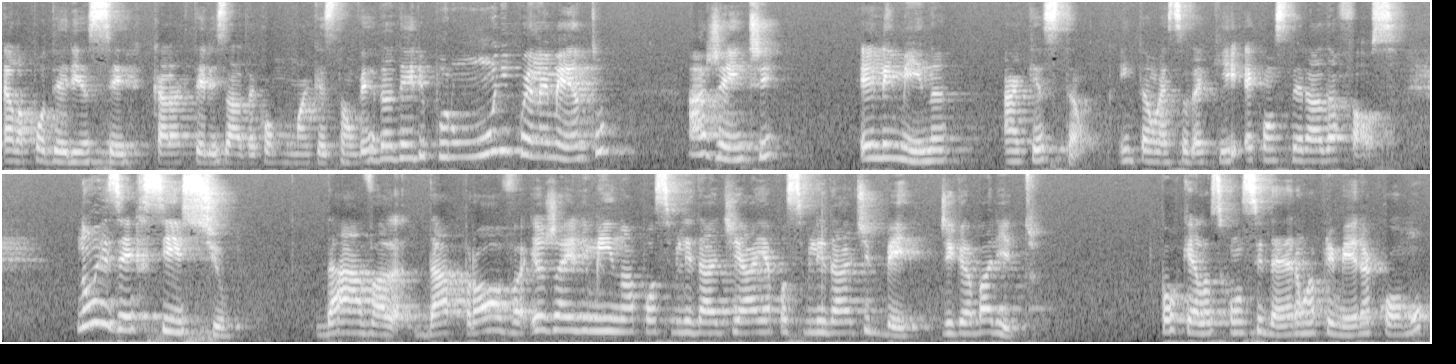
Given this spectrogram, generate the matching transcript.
ela poderia ser caracterizada como uma questão verdadeira e por um único elemento a gente elimina a questão. Então essa daqui é considerada falsa. No exercício da, da prova, eu já elimino a possibilidade A e a possibilidade B de gabarito, porque elas consideram a primeira como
